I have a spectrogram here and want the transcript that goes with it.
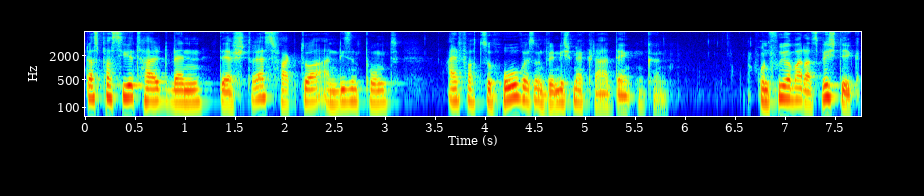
Das passiert halt, wenn der Stressfaktor an diesem Punkt einfach zu hoch ist und wir nicht mehr klar denken können. Und früher war das wichtig,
